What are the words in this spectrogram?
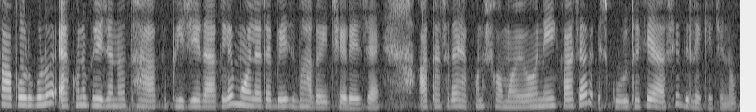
কাপড়গুলো এখন ভেজানো থাক, ভিজিয়ে রাখলে ময়লাটা বেশ ভালোই ছেড়ে যায়। আর তাছাড়া এখন সময়ও নেই কাচার স্কুল থেকে আসি দিলে কেচে নেব।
